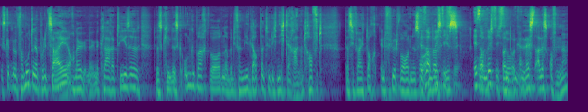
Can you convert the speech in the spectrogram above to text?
es gibt eine Vermutung der Polizei, auch eine, eine, klare These, das Kind ist umgebracht worden, aber die Familie glaubt natürlich nicht daran und hofft, dass sie vielleicht doch entführt worden ist, woanders ist. ist. Ist und, auch richtig so. Und, und lässt alles offen, ne?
